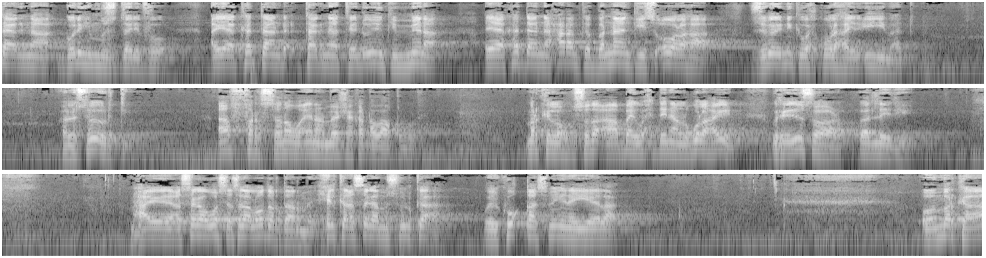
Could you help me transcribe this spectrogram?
taagnaa golihii musdelifo ayaa ka taagnaa teendhooyinkii mina ayaa ka taagnaa xaramka bannaankiisa oo lahaa zubayr ninkii wax kulahay ii yimaado. Waa la afar sano waa inaan meesha ka dhawaaqo markii la hubsado aabbahay wax daynaan lagu lahayn wuxuu soo hadha waad leedihiin maxaa yeele asagaa was loo dardaarmay. Xilka asagaa mas'uul ka ah way ku qasmay inay yeelaan. Oo markaa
